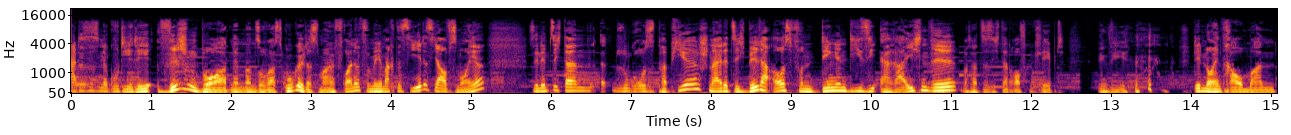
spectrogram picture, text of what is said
Ah, das ist eine gute Idee. Vision Board nennt man sowas. Google das mal. Freundin von mir macht das jedes Jahr aufs Neue. Sie nimmt sich dann äh, so großes Papier, schneidet sich Bilder aus von Dingen, die sie erreichen will. Was hat sie sich da drauf geklebt? Irgendwie den neuen Traummann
